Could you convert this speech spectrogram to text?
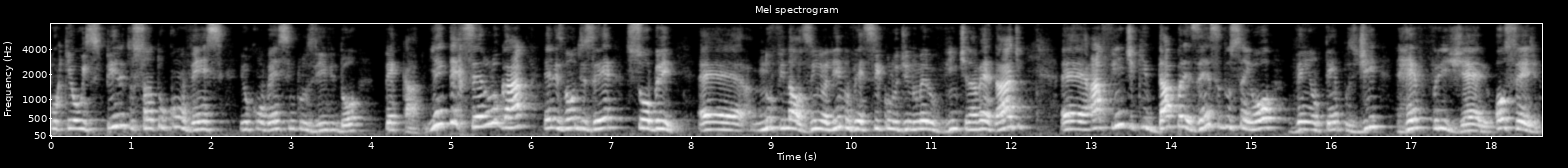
Porque o Espírito Santo o convence e o convence inclusive do pecado. E em terceiro lugar, eles vão dizer sobre é, no finalzinho ali, no versículo de número 20, na verdade, é, a fim de que da presença do Senhor venham tempos de refrigério. Ou seja,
